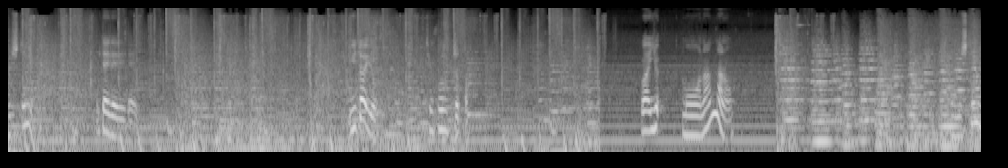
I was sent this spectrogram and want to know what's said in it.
何してんの？痛い痛い痛い痛い。よ。手こずっちゃった。うわいるもう何なの？何してんの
